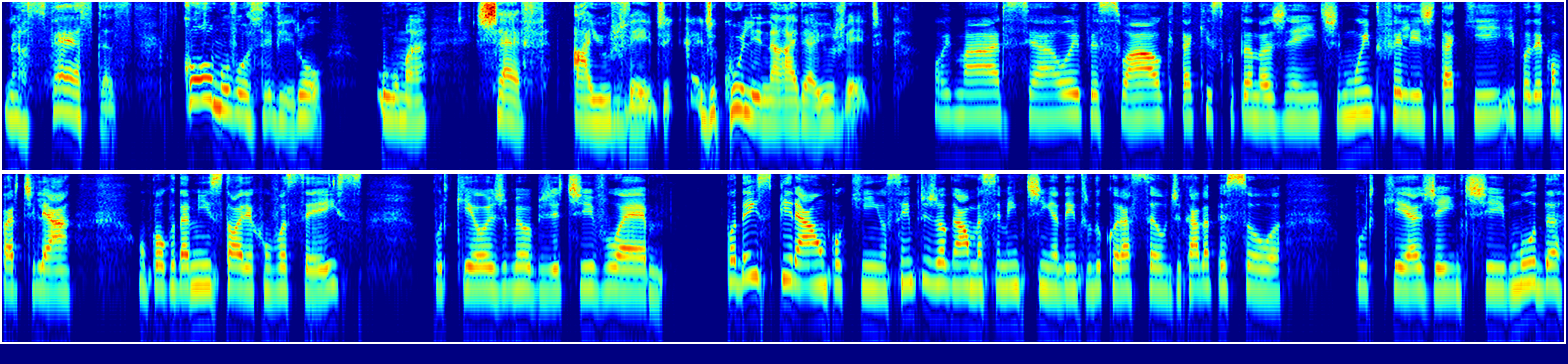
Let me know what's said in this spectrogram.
nas festas, como você virou uma chefe ayurvédica, de culinária ayurvédica. Oi, Márcia. Oi, pessoal que está aqui escutando a gente. Muito feliz de estar tá aqui e poder compartilhar um pouco da minha história com vocês, porque hoje o meu objetivo é poder inspirar um pouquinho, sempre jogar uma sementinha dentro do coração de cada pessoa, porque a gente muda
